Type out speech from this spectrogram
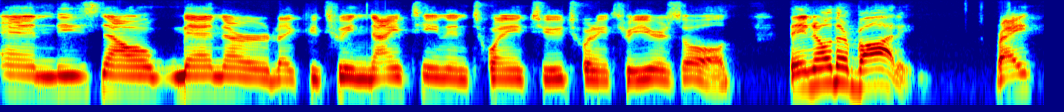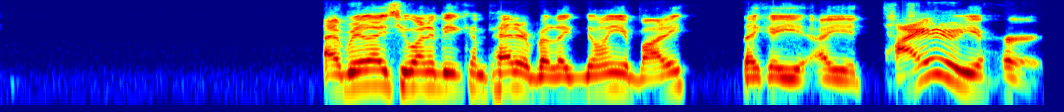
and these now men are like between 19 and 22, 23 years old, they know their body, right? I realize you want to be a competitor, but like knowing your body, like, are you, are you tired or you hurt?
